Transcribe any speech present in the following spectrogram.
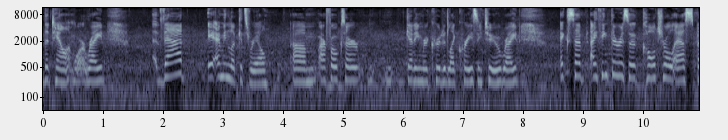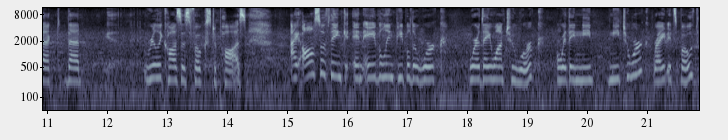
the talent war, right? That, I mean, look, it's real. Um, our folks are getting recruited like crazy too, right? Except I think there is a cultural aspect that really causes folks to pause. I also think enabling people to work where they want to work or where they need need to work, right? It's both.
